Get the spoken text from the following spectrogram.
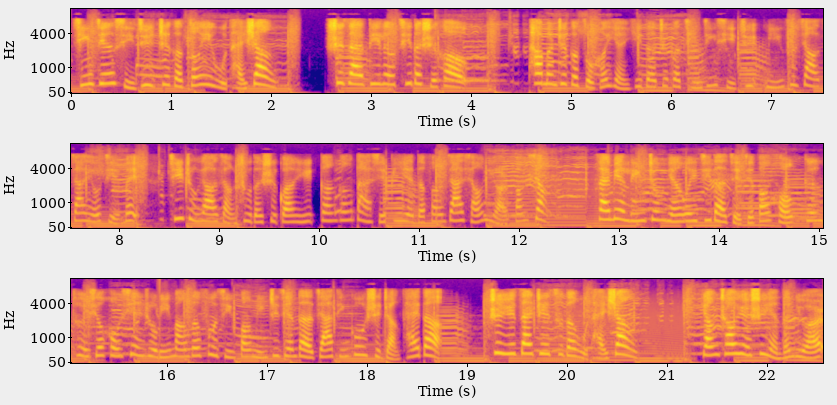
情景喜剧》这个综艺舞台上，是在第六期的时候。他们这个组合演绎的这个情景喜剧名字叫《加油姐妹》，其主要讲述的是关于刚刚大学毕业的方家小女儿方向，在面临中年危机的姐姐方红跟退休后陷入迷茫的父亲方明之间的家庭故事展开的。至于在这次的舞台上，杨超越饰演的女儿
